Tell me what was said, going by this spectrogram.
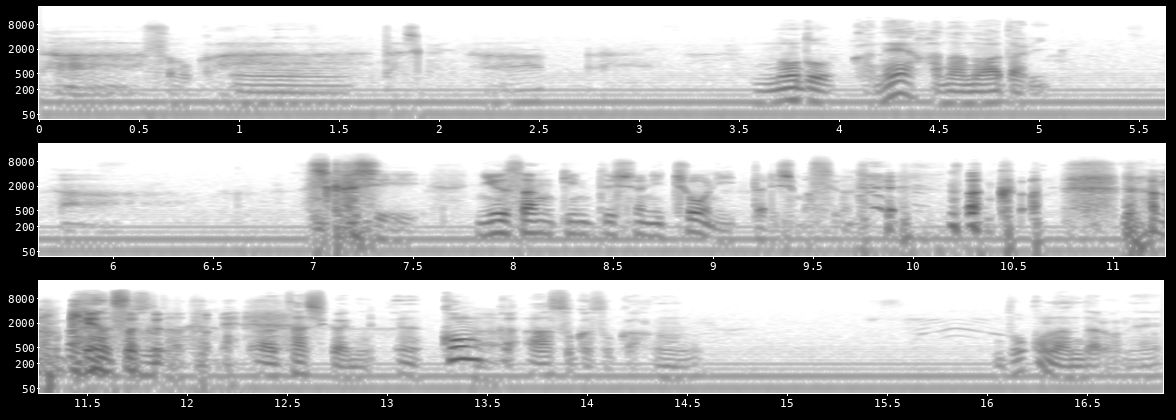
ああ、そうか。うん確かにな。喉かね、鼻のあたり。ああしかし、乳酸菌と一緒に腸に行ったりしますよね。なんか、あの原則だとね。あ確かに。うん、今回、あ、そっかそっか。うん。どこなんだろうね。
